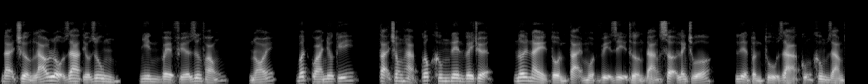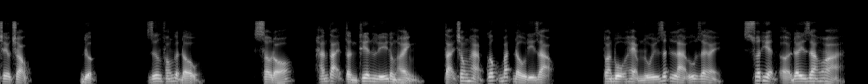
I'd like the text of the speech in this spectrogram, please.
đại trưởng lão lộ ra tiêu dung nhìn về phía dương phóng nói bất quá nhớ kỹ tại trong hạp cốc không nên gây chuyện nơi này tồn tại một vị dị thường đáng sợ lanh chúa liền tuần thủ giả cũng không dám trêu chọc. Được. Dương phóng gật đầu. Sau đó hắn tại tần thiên lý đồng hành tại trong hạp cốc bắt đầu đi dạo. Toàn bộ hẻm núi rất là ưu dày, xuất hiện ở đây ra hỏa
